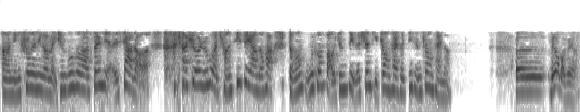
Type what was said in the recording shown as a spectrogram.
呃您说的那个每天工作到三点吓到了，他说如果长期这样的话，怎么如何保证自己的身体状态和精神状态呢？呃，没法保证呀，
